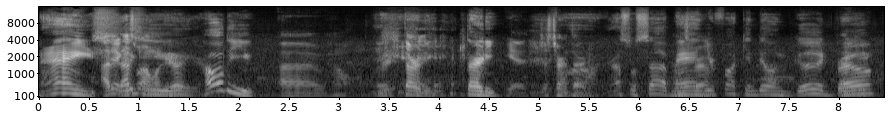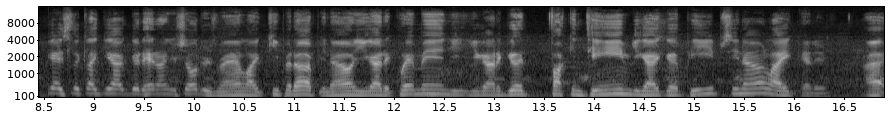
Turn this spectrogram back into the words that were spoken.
Nice. I think that's Look what I wanna do. How old are you? Uh, how old? thirty. 30. yeah, just turned thirty. Oh, that's what's up, man. bro. You're fucking doing good, bro. You. guys look like you have a good head on your shoulders, man. Like, keep it up, you know? You got equipment, you, you got a good fucking team, you got good peeps, you know? Like, Yeah, dude. uh,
